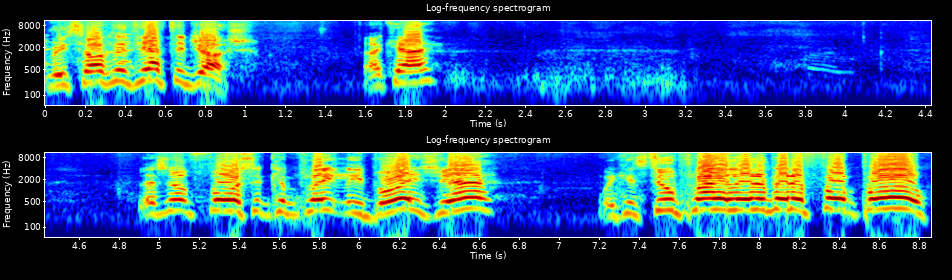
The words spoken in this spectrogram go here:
Recycle if you have to, Josh. Okay. Let's not force it completely, boys, yeah? We can still play a little bit of football.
